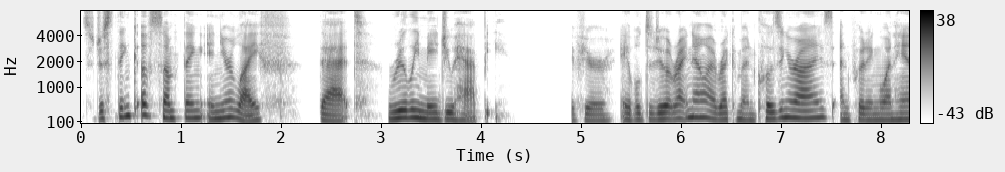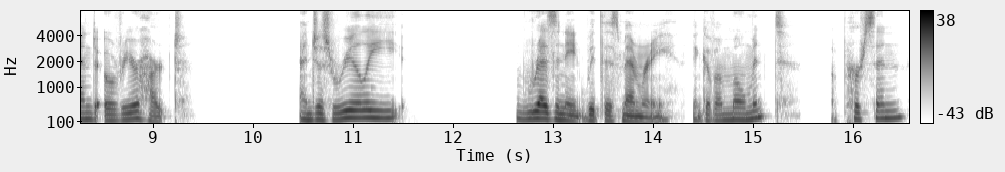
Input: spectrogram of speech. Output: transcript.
So just think of something in your life that really made you happy. If you're able to do it right now, I recommend closing your eyes and putting one hand over your heart and just really resonate with this memory. Think of a moment, a person.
